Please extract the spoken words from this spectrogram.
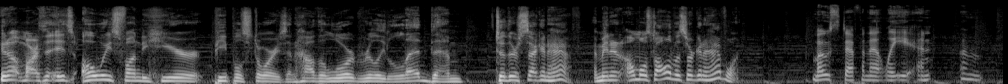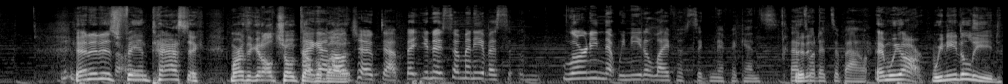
You know, Martha, it's always fun to hear people's stories and how the Lord really led them to their second half. I mean, and almost all of us are going to have one. Most definitely. And um, and it is Sorry. fantastic. Martha got all choked up I got all it. choked up. But you know, so many of us learning that we need a life of significance. That's it, what it's about. And we are. We need a lead.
